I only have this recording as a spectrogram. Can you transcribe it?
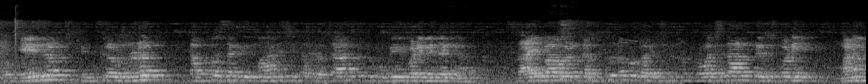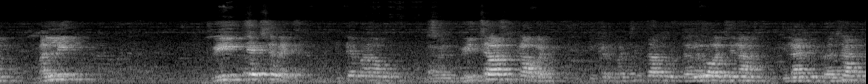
ఒక కేంద్రం స్థితిలో ఉండడం తప్పనిసరి మానసిక ప్రశాంతతకు ఉపయోగపడే విధంగా సాయిబాబాను కలుసుకున్నప్పుడు వారి ఇచ్చిన తెలుసుకొని మనం మళ్ళీ రీఇంజెక్షన్ అంటే మనం రీఛార్జ్ కాబట్టి ఇక్కడికి వచ్చిన తర్వాత తెలుగు వచ్చిన ఇలాంటి ప్రశాంత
